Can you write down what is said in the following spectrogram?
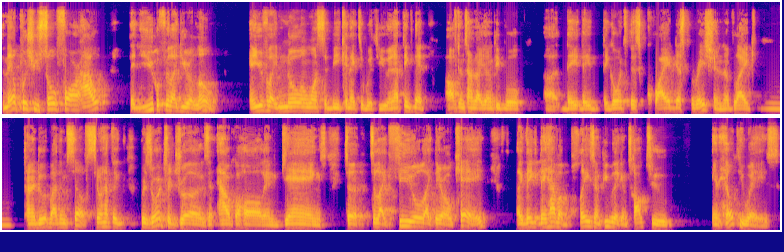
then they'll push you so far out that you feel like you're alone, and you feel like no one wants to be connected with you. And I think that oftentimes our young people uh, they they they go into this quiet desperation of like mm. trying to do it by themselves. They don't have to resort to drugs and alcohol and gangs to to like feel like they're okay like they, they have a place and people they can talk to in healthy ways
